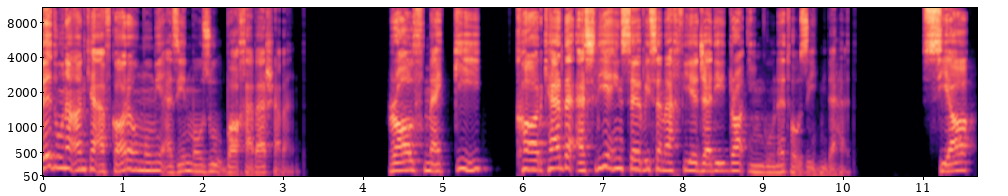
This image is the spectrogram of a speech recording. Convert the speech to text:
بدون آنکه افکار عمومی از این موضوع باخبر شوند. رالف مکگی کارکرد اصلی این سرویس مخفی جدید را اینگونه توضیح می دهد. سیا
